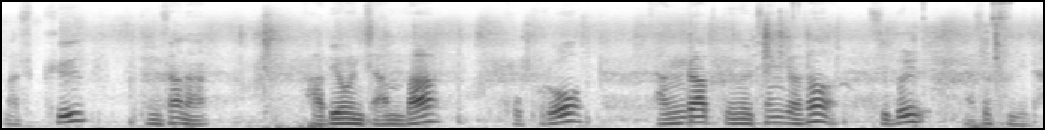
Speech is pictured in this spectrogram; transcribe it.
마스크, 등산화, 가벼운 잠바, 고프로, 장갑 등을 챙겨서 집을 나섰습니다.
